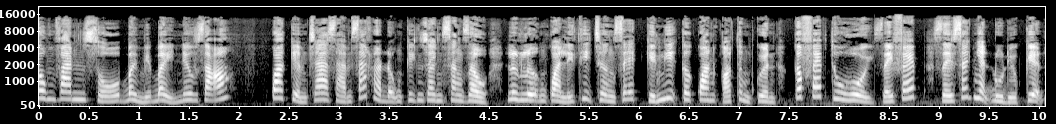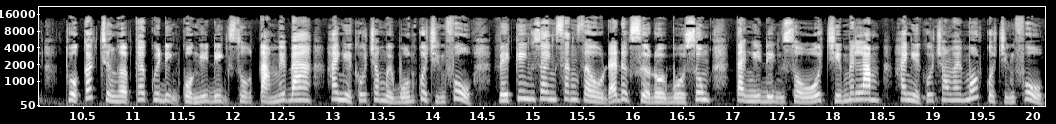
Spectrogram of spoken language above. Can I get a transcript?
Công văn số 77 nêu rõ, qua kiểm tra giám sát hoạt động kinh doanh xăng dầu, lực lượng quản lý thị trường sẽ kiến nghị cơ quan có thẩm quyền cấp phép thu hồi giấy phép, giấy xác nhận đủ điều kiện thuộc các trường hợp theo quy định của Nghị định số 83/2014 của Chính phủ về kinh doanh xăng dầu đã được sửa đổi bổ sung tại Nghị định số 95/2021 của Chính phủ.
